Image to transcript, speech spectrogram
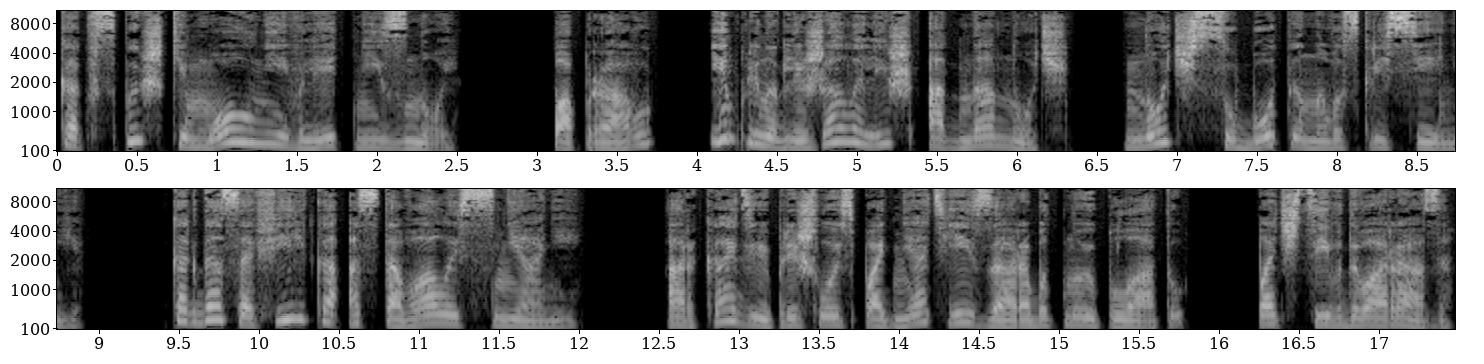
как вспышки молний в летний зной. По праву им принадлежала лишь одна ночь, ночь субботы на воскресенье, когда Софийка оставалась с няней. Аркадию пришлось поднять ей заработную плату почти в два раза.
